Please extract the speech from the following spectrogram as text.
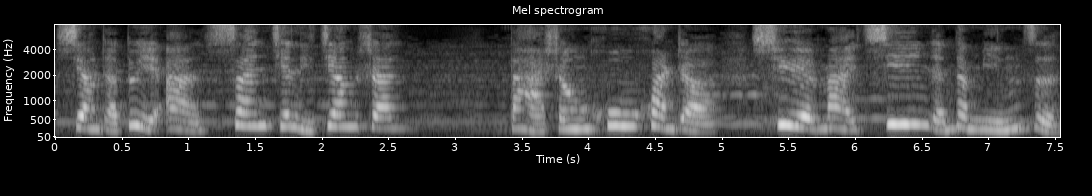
向着对岸三千里江山，大声呼唤着血脉亲人的名字。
